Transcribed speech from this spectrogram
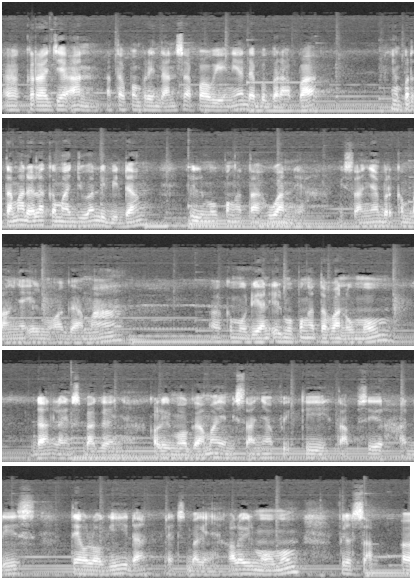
uh, kerajaan atau pemerintahan Sapawi ini ada beberapa. Yang pertama adalah kemajuan di bidang ilmu pengetahuan ya. Misalnya berkembangnya ilmu agama, uh, kemudian ilmu pengetahuan umum, dan lain sebagainya. Kalau ilmu agama ya misalnya fikih, tafsir, hadis, teologi dan lain sebagainya. Kalau ilmu umum filsaf e,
